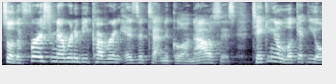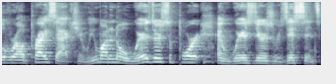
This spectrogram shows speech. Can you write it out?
So the first thing that we're going to be covering is the technical analysis, taking a look at the overall price action. We want to know where's their support and where's there's resistance.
